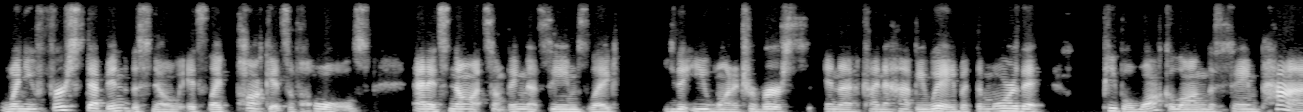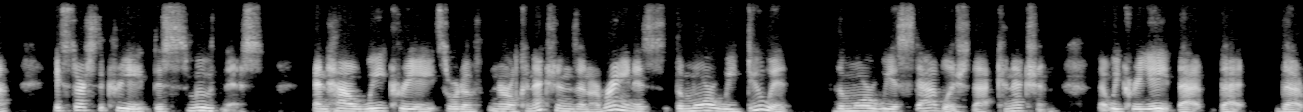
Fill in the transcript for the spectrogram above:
when you first step into the snow it's like pockets of holes and it's not something that seems like that you want to traverse in a kind of happy way but the more that people walk along the same path it starts to create this smoothness. And how we create sort of neural connections in our brain is the more we do it the more we establish that connection that we create that that that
